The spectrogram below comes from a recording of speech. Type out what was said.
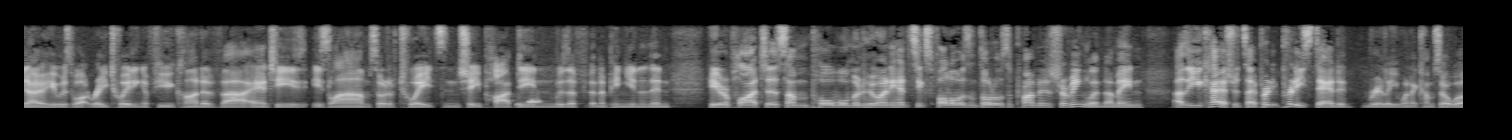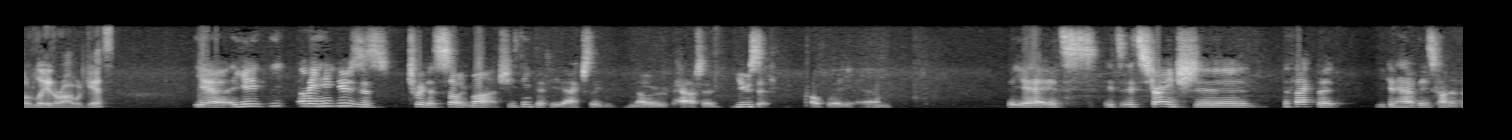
you know he was what retweeting a few kind of uh, anti-Islam sort of tweets, and she piped in with a, an opinion, and then he replied to some poor woman who only had six followers and thought it was the Prime Minister of England. I mean, uh, the UK, I should say, pretty pretty standard really when it comes to a world leader, I would guess. Yeah, you, you, I mean, he uses Twitter so much. You think that he'd actually know how to use it properly. Um, but yeah, it's it's it's strange uh, the fact that you can have these kind of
